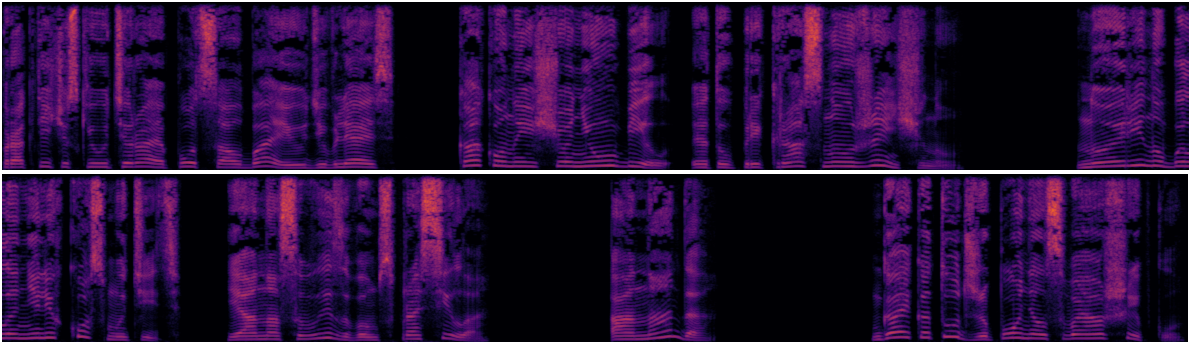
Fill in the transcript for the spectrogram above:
практически утирая пот со лба и удивляясь, как он еще не убил эту прекрасную женщину. Но Ирину было нелегко смутить, и она с вызовом спросила, «А надо?» Гайка тут же понял свою ошибку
